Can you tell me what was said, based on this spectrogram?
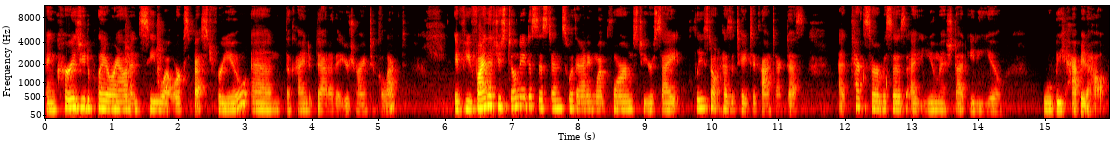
I encourage you to play around and see what works best for you and the kind of data that you're trying to collect. If you find that you still need assistance with adding web forms to your site, please don't hesitate to contact us at techservices at umich.edu. We'll be happy to help.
